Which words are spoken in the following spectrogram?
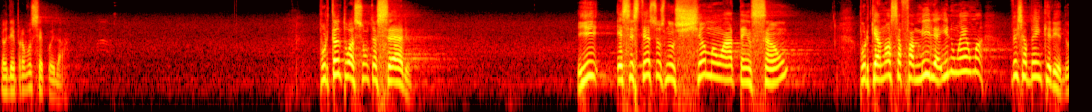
Eu dei para você cuidar. Portanto, o assunto é sério. E esses textos nos chamam a atenção, porque a nossa família, e não é uma, veja bem, querido,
